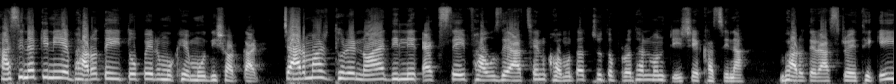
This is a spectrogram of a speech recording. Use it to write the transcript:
হাসিনাকে নিয়ে ভারতেই তোপের মুখে মোদী সরকার। চার মাস ধরে নয়াদিল্লির এক সেফ হাউসে আছেন ক্ষমতাচ্যুত প্রধানমন্ত্রী শেখ হাসিনা। ভারতের আশ্রয় থেকেই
